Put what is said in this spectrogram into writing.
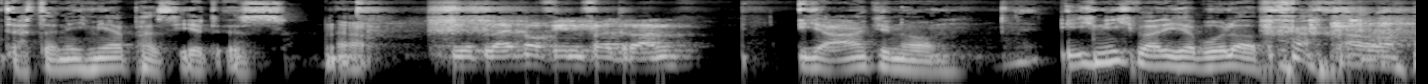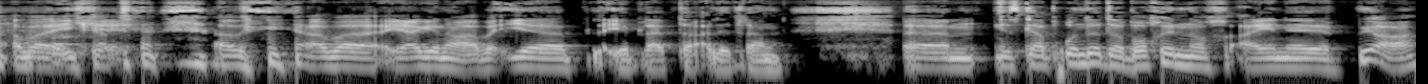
dass da nicht mehr passiert ist. Ja. Wir bleiben auf jeden Fall dran. Ja, genau. Ich nicht, weil ich habe Urlaub. aber aber okay. ich hab, aber, aber ja genau, aber ihr ihr bleibt da alle dran. Ähm, es gab unter der Woche noch eine ja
